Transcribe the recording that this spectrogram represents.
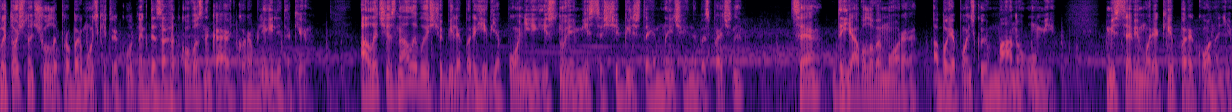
Ви точно чули про Бермудський трикутник, де загадково зникають кораблі і літаки. Але чи знали ви, що біля берегів Японії існує місце ще більш таємниче і небезпечне? Це дияволове море або японською Мано-Умі. Місцеві моряки переконані,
